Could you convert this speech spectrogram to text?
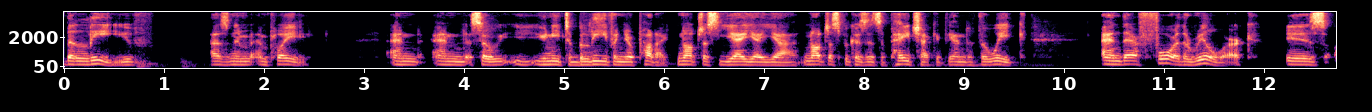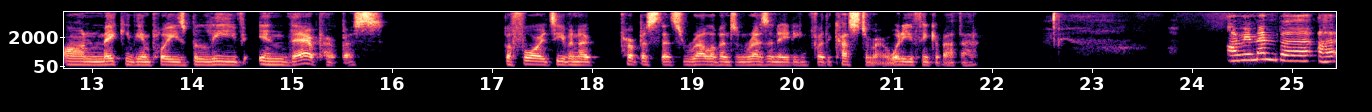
believe as an employee. And and so you need to believe in your product not just yeah yeah yeah not just because it's a paycheck at the end of the week. And therefore the real work is on making the employees believe in their purpose before it's even a purpose that's relevant and resonating for the customer. What do you think about that I remember uh,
